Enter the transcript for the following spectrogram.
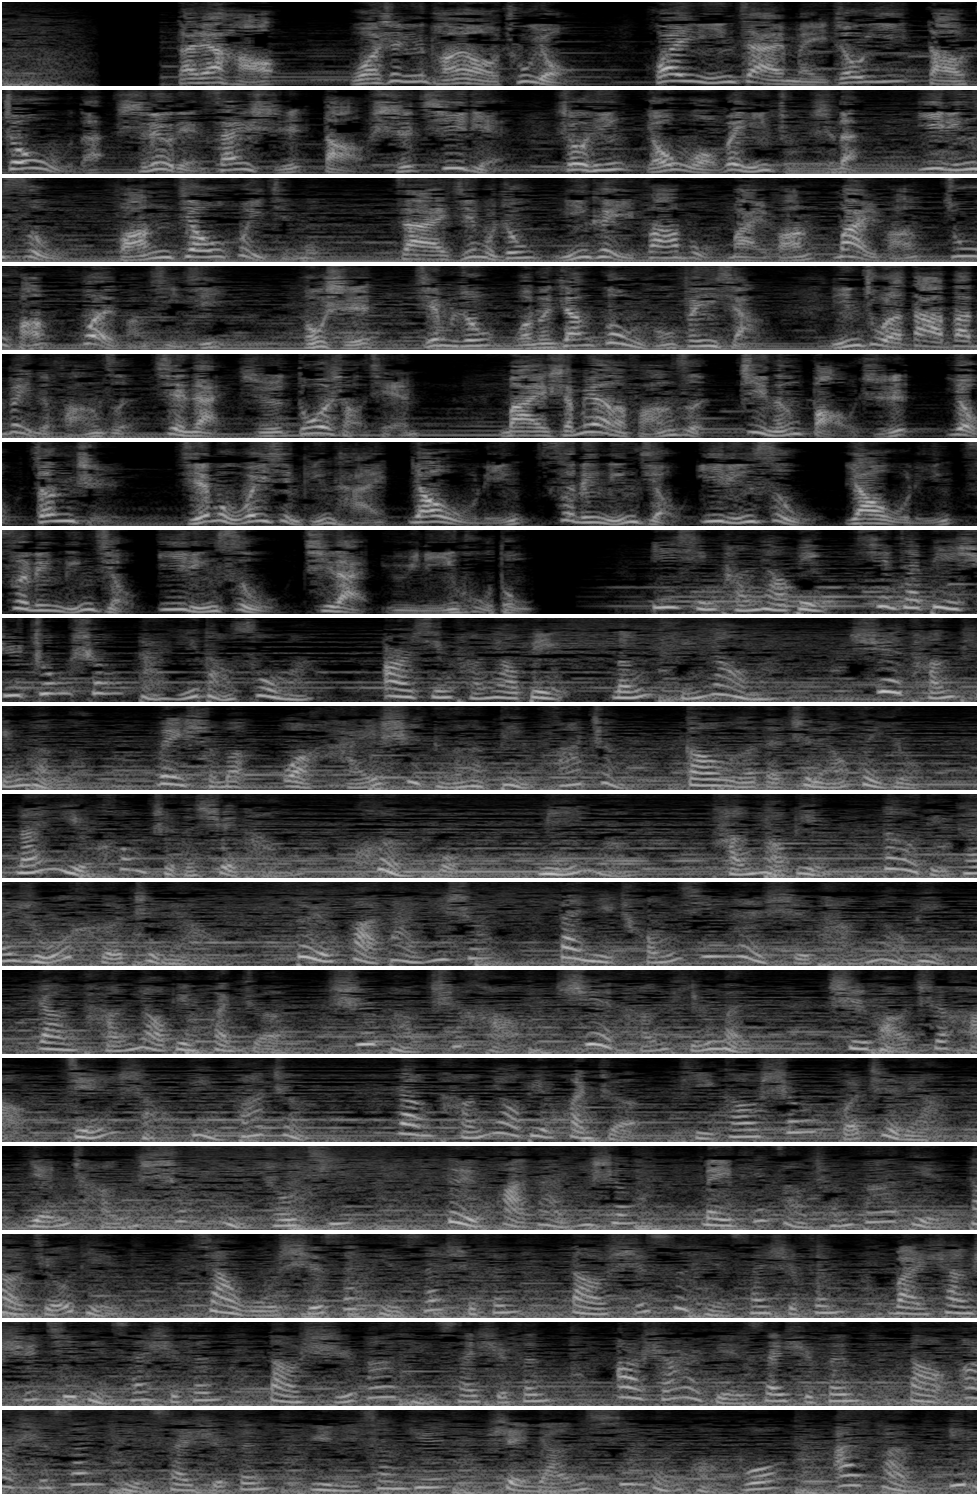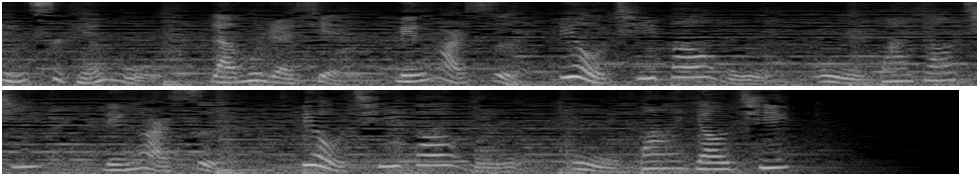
大家好，我是您的朋友初勇，欢迎您在每周一到周五的十六点三十到十七点收听由我为您主持的“一零四五房交会”节目。在节目中，您可以发布买房、卖房、租房、换房信息。同时，节目中我们将共同分享您住了大半辈的房子现在值多少钱，买什么样的房子既能保值又增值。节目微信平台幺五零四零零九一零四五幺五零四零零九一零四五，期待与您互动。一型糖尿病现在必须终生打胰岛素吗？二型糖尿病能停药吗？血糖平稳了。为什么我还是得了并发症？高额的治疗费用，难以控制的血糖，困惑、迷茫，糖尿病到底该如何治疗？对话大医生，带你重新认识糖尿病，让糖尿病患者吃饱吃好，血糖平稳；吃饱吃好，减少并发症，让糖尿病患者提高生活质量，延长生命周期。对话大医生，每天早晨八点到九点。下午十三点三十分到十四点三十分，晚上十七点三十分到十八点三十分，二十二点三十分到二十三点三十分，与你相约沈阳新闻广播 FM 一零四点五，栏目热线零二四六七八五五八幺七零二四六七八五五八幺七。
